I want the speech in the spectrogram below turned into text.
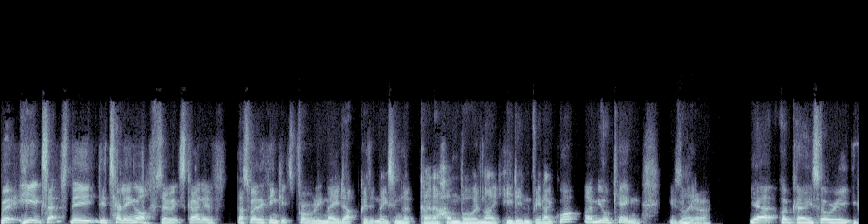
But he accepts the the telling off. So it's kind of that's why they think it's probably made up because it makes him look kind of humble and like he didn't be like, What? I'm your king. He's like, Yeah, yeah. okay, sorry.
